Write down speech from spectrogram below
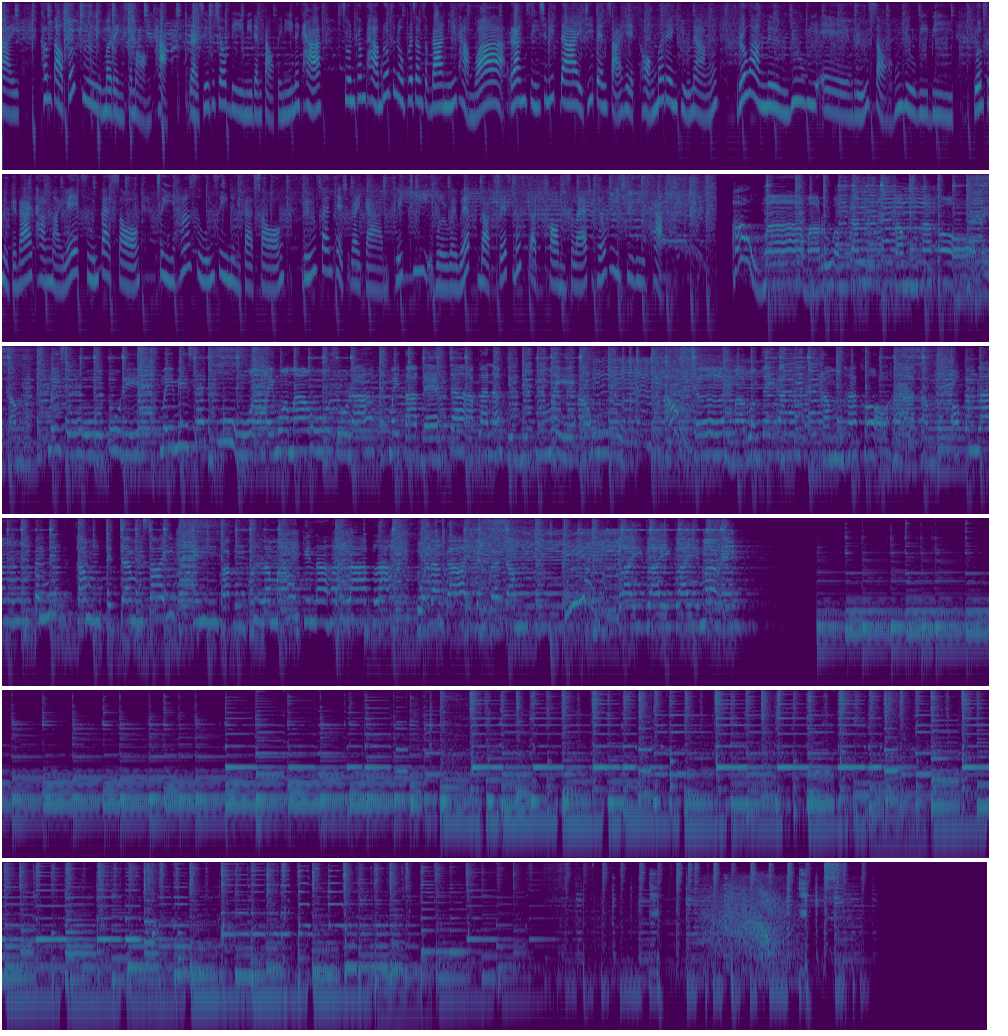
คำตอบก็คือมะเร็งสมองค่ะ รายชื่อผู้โชคดีมีดังต่อไปนี้นะคะ ส่วนคำถามร่วมสนุกประจำสัปดาห์นี้ถามว่า รังสีชนิดใดที่เป็นสาเหตุของมะเร็งผิวหนัง ระหว่าง 1 UVA หรือ 2 UVB ร่วมสนุกกันได้ทางหมายเลข 082 450 4182 หรือแฟนเพจรายการ คลิกที่ www.facebook.com/healthytv ค่ะเอ้ามามารวมกันทำห้าข้อไม่ทำไม่สูบบุหรี่ไม่มีเซ็กมั่วไม่มัวเมาสุรา ไม่ตากแดดจ้าปลาน้ำจืดดิบไม่เอาเอ้าเชิญมารวมใจกันทำห้าข้อห้าทำออกกำลังเป็นนิดทำจิตแจ่มใส กินผักผลไม้กินอาหารหลากหลายตัวร่างกายเป็นประจำเพียงไกลไกลไกลมะเร็ง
